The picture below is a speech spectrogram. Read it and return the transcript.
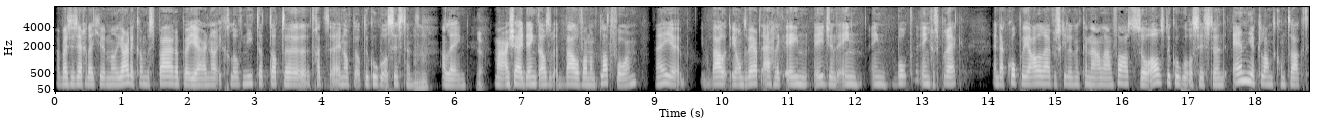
waarbij ze zeggen dat je miljarden kan besparen per jaar. Nou, ik geloof niet dat dat eh, het gaat zijn op de, op de Google Assistant Mhm. alleen. Ja. Maar als jij denkt als het bouwen van een platform, hè, je, je, bouwt, je ontwerpt eigenlijk één agent, één, één bot, één gesprek. En daar koppel je allerlei verschillende kanalen aan vast, zoals de Google Assistant en je klantcontact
